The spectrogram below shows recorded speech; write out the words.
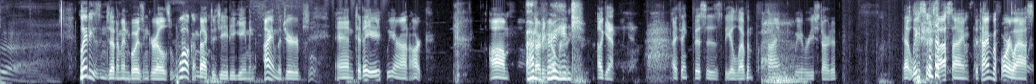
Yes. Ladies and gentlemen, boys and girls, welcome back to JD Gaming. I am the Gerbs, and today we are on Ark. Um, Out Starting of over. range. again. I think this is the 11th time we restarted. At least this last time, the time before last,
